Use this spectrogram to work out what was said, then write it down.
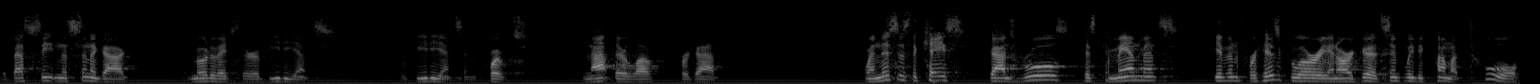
the best seat in the synagogue, that motivates their obedience. Obedience in quotes, not their love for God. When this is the case, God's rules, His commandments, given for His glory and our good, simply become a tool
